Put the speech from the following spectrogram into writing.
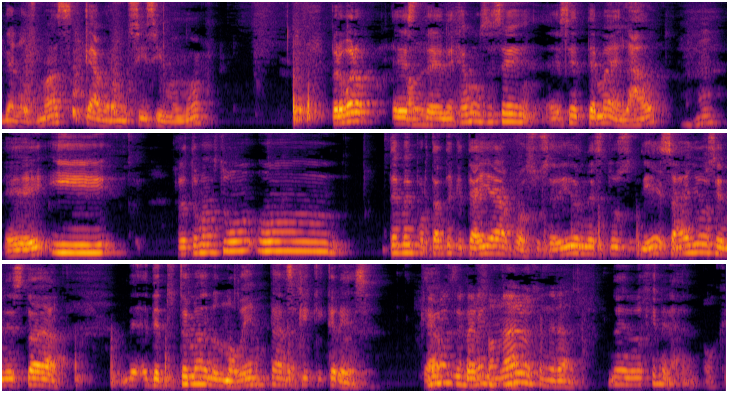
de los más cabroncísimos, ¿no? Pero bueno, este, dejamos ese, ese tema de lado eh, y retomamos tú un, un tema importante que te haya pues, sucedido en estos 10 años, en esta, de, de tu tema de los 90, ¿qué, qué crees? ¿Qué- Temas de ¿Personal o en general? De lo general. Ok.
